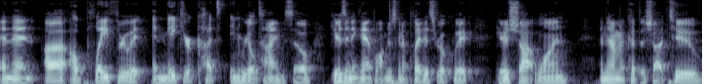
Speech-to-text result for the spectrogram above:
and then uh, I'll play through it and make your cuts in real time. So here's an example. I'm just gonna play this real quick. Here's shot one, and then I'm gonna cut the shot two,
